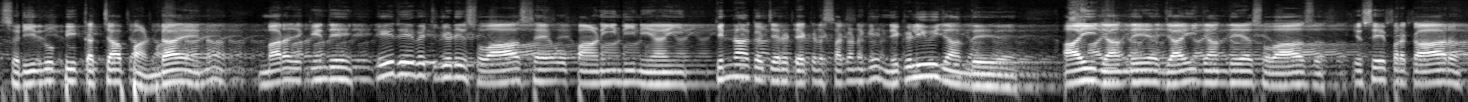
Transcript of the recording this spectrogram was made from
ਸਰੀਰ ਰੂਪੀ ਕੱਚਾ ਭਾਂਡਾ ਹੈ ਨਾ ਮਹਾਰਾਜ ਕਹਿੰਦੇ, ਇਹਦੇ ਵਿੱਚ ਜਿਹੜੇ ਸਵਾਸ ਹੈ, ਉਹ ਪਾਣੀ ਦੀ ਨਿਆਈ। ਕਿੰਨਾ ਕੁ ਚਿਰ ਟਿਕਣ ਸਕਣਗੇ? ਨਿਕਲੀ ਵੀ ਜਾਂਦੇ ਐ। ਆਈ ਜਾਂਦੇ ਐ, ਜਾਈ ਜਾਂਦੇ ਐ ਸਵਾਸ। ਇਸੇ ਪ੍ਰਕਾਰ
